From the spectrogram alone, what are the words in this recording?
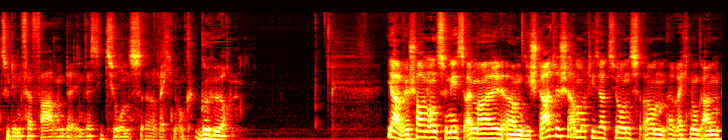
zu den Verfahren der Investitionsrechnung gehören. Ja, wir schauen uns zunächst einmal ähm, die statische Amortisationsrechnung ähm, an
